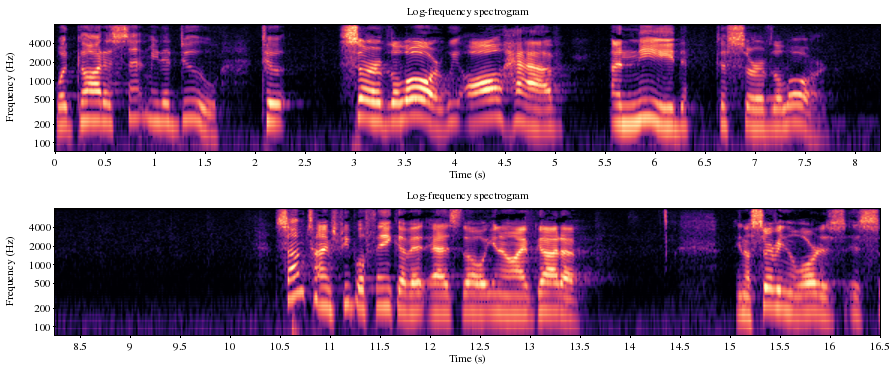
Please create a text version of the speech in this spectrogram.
what God has sent me to do, to serve the Lord." We all have a need to serve the Lord. Sometimes people think of it as though, you know, I've got a you know, serving the Lord is, is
